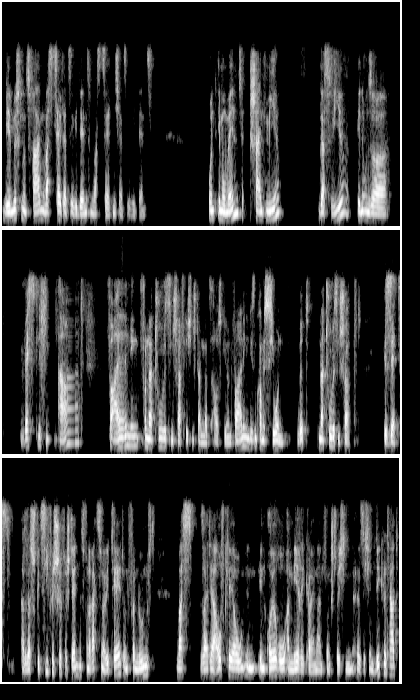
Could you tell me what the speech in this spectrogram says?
wir müssen uns fragen, was zählt als Evidenz und was zählt nicht als Evidenz. Und im Moment scheint mir, dass wir in unserer westlichen Art vor allen Dingen von naturwissenschaftlichen Standards ausgehen. Und vor allen Dingen in diesen Kommissionen wird Naturwissenschaft gesetzt. Also das spezifische Verständnis von Rationalität und Vernunft, was seit der Aufklärung in, in Euro-Amerika in Anführungsstrichen äh, sich entwickelt hat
